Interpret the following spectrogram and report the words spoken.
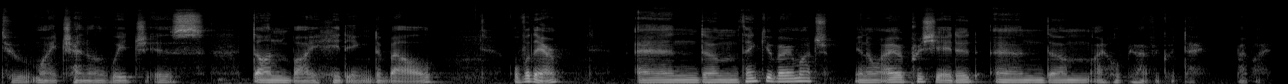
to my channel which is done by hitting the bell over there and um, thank you very much you know, I appreciate it and um, I hope you have a good day. Bye bye.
